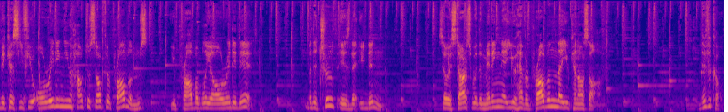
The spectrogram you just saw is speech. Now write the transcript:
Because if you already knew how to solve your problems, you probably already did. But the truth is that you didn't. So it starts with admitting that you have a problem that you cannot solve. Difficult,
